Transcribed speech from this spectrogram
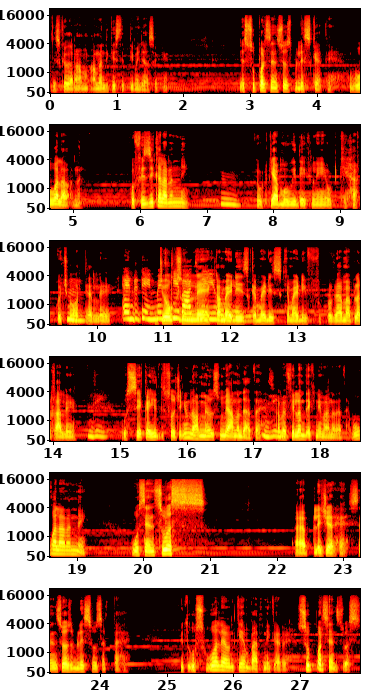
जिसके द्वारा हम आनंद की स्थिति में जा सकें। ये सुपर सेंसुअस ब्लिस कहते हैं वो वाला आनंद कोई फ़िज़िकल आनंद नहीं। हम्म, कि उठ के आप मूवी देख लें उठ के आप कुछ और हम्म, कर लें। एंटरटेनमेंट जोक सुन लें कॉमेडीज कॉमेडीज कॉमेडी प्रोग्राम आप लगा लें। जी। उससे कहीं सोचेंगे ना हमें उसमें आनंद आता है। हमें फ़िल्म देखने में आनंद आता है। वो वाला आनंद नहीं। वो सेंसुअस प्लेजर है। सेंसुअस ब्लिस हो सकता है। तो उस वाले आनंद की हम बात नहीं कर रहे super sensuous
